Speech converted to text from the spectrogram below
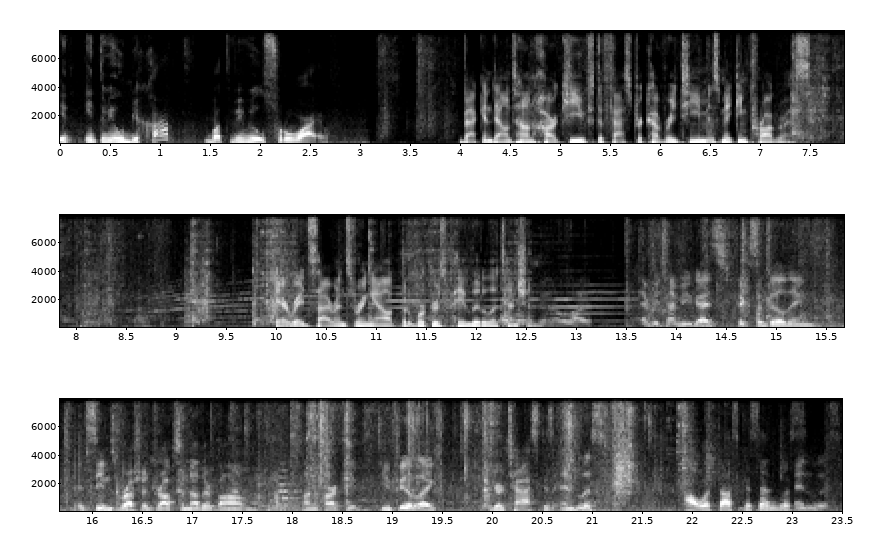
it, it, it will be hard, but we will survive. Back in downtown Kharkiv, the fast recovery team is making progress. Air raid sirens ring out, but workers pay little attention. Every time you guys fix a building, it seems Russia drops another bomb on Kharkiv. Do you feel like your task is endless? Our task is endless. Endless.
